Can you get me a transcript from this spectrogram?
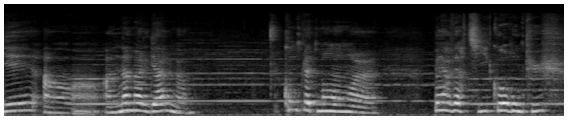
y ait un, amalgame complètement euh, perverti, corrompu,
